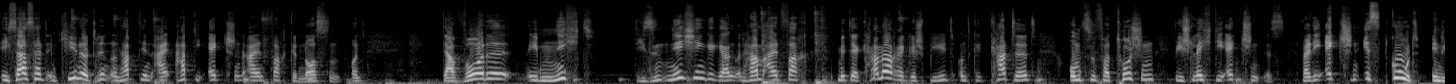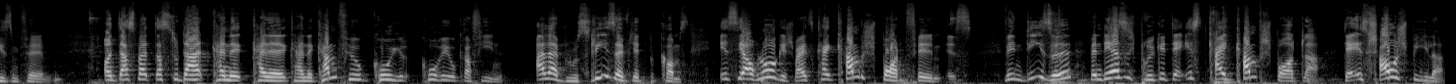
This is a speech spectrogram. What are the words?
ich saß halt im Kino drin und hab, den, ein- hab die Action einfach genossen. Und da wurde eben nicht, die sind nicht hingegangen und haben einfach mit der Kamera gespielt und gecuttet, um zu vertuschen, wie schlecht die Action ist. Weil die Action ist gut in diesem Film. Und das, war- dass du da keine, keine, keine Kampfchoreografien aller Bruce Lee serviert bekommst, ist ja auch logisch, weil es kein Kampfsportfilm ist. Vin Diesel, wenn der sich prügelt, der ist kein Kampfsportler. Der ist Schauspieler.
